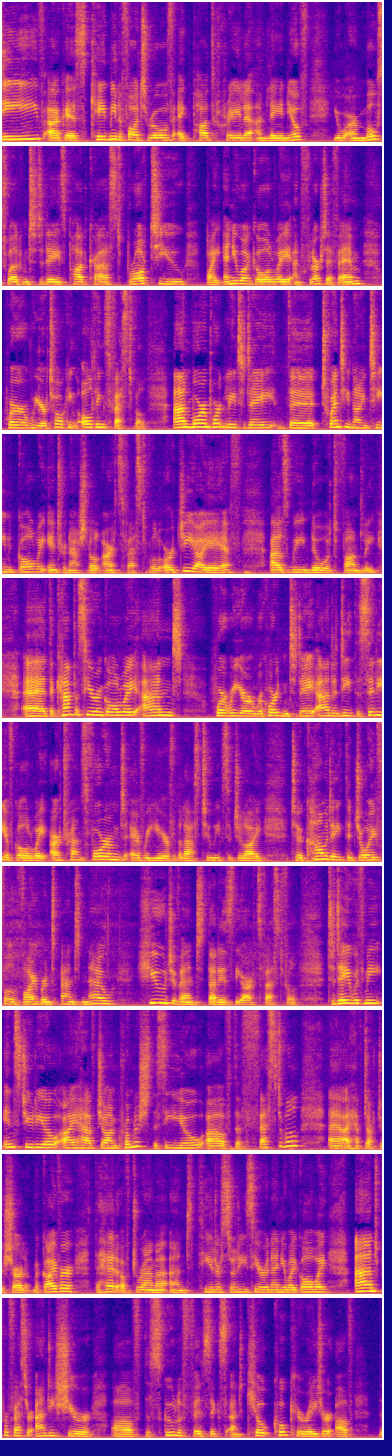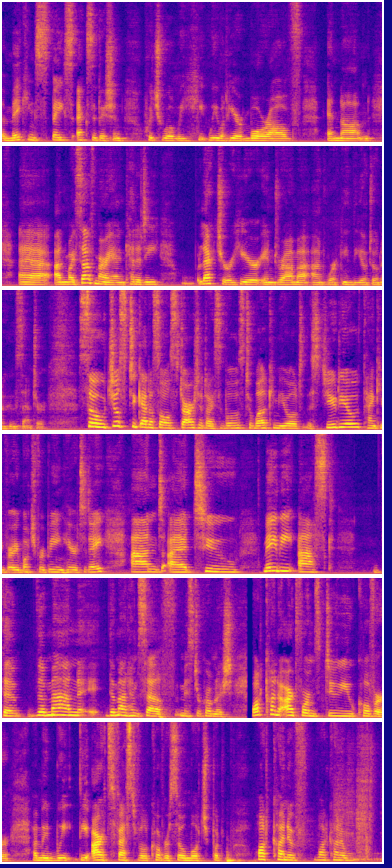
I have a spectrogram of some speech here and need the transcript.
Díomh agus céad míle fáilt roh ag padréile an léonmh. You are most welcome to today's podcast brought to you by NUI Galway and Flirt FM, where we are talking all things festival. And more importantly today, the 2019 Galway International Arts Festival, or GIAF as we know it fondly. Uh, the campus here in Galway and where we are recording today, and indeed the city of Galway, are transformed every year for the last two weeks of July to accommodate the joyful, vibrant, and now huge event that is the Arts Festival. Today, with me in studio, I have John Crumlish, the CEO of the festival. Uh, I have Dr. Charlotte McIvor, the head of drama and theatre studies here in NUI Galway, and Professor Andy Shearer of the School of Physics and co curator of the Making Space exhibition, which will we we will hear more of anon. Uh, and myself, Marianne Kennedy, lecturer here in drama and working the O'Donoghue Centre. So, just to get us all started, I suppose, to welcome you all to the studio. Thank you very much for being here today, and uh, to maybe ask the the man the man himself mr crumlish what kind of art forms do you cover i mean we the arts festival covers so much but what kind of what kind of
